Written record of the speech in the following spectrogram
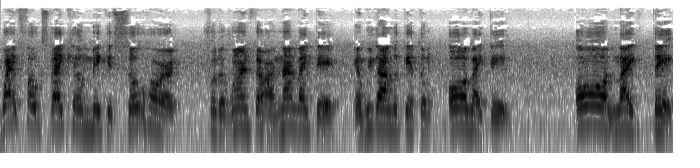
white folks like him make it so hard for the ones that are not like that, and we gotta look at them all like that. All like that.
